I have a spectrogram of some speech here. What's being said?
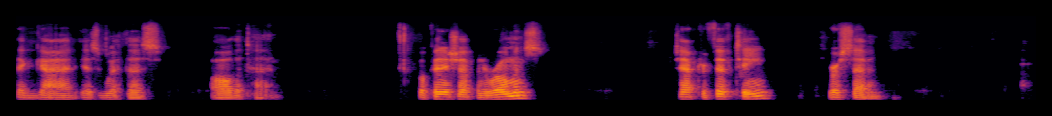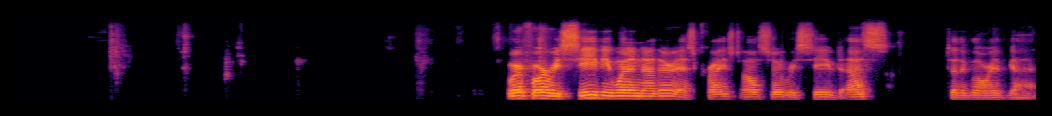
that God is with us all the time. We'll finish up in Romans chapter 15, verse 7. Wherefore receive ye one another as Christ also received us to the glory of God.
